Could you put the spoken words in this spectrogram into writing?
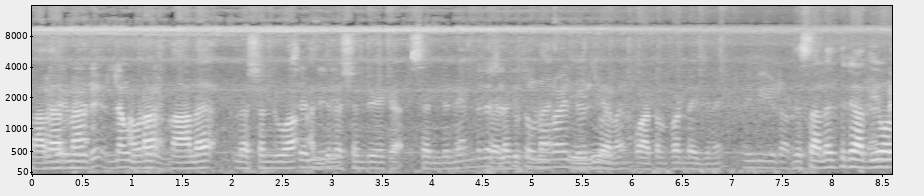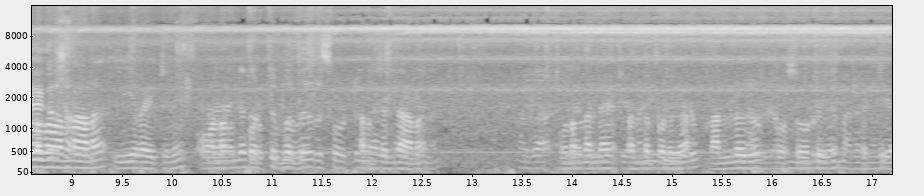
സാധാരണ വീട് അവിടെ നാല് ലക്ഷം രൂപ അഞ്ച് ലക്ഷം രൂപയൊക്കെ സെന്റിന് വില കിട്ടുന്ന ഏരിയയാണ് വാട്ടർ വീടാണ് ഇത് സ്ഥലത്തിന് അധികം ഉള്ളതുകൊണ്ടാണ് ഈ റേറ്റിന് ഓണർ കൊടുക്കുന്നത്. അർജന്റാണ്. ഉടൻ തന്നെ ബന്ധപ്പെടുക നല്ലൊരു റിസോർട്ടിന് പറ്റിയ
